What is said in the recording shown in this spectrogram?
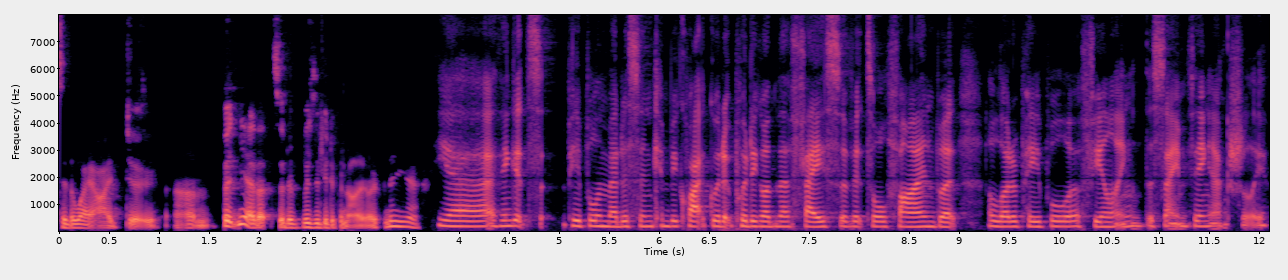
to the way I do. Um, but yeah, that sort of was a bit of an eye opener. Yeah. Yeah. I think it's people in medicine can be quite good at putting on their face of it's all fine, but a lot of people are feeling the same thing actually.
